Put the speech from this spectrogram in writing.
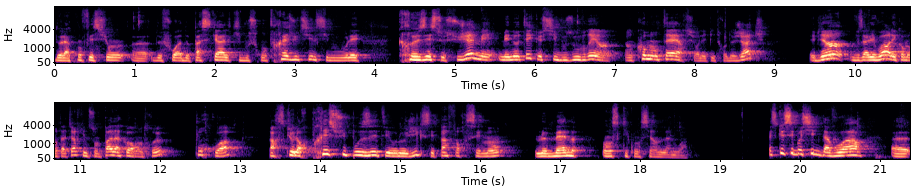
de la confession euh, de foi de Pascal qui vous seront très utiles si vous voulez creuser ce sujet. Mais, notez que si vous ouvrez un, un commentaire sur l'épître de Jacques, eh bien, vous allez voir les commentateurs qui ne sont pas d'accord entre eux. Pourquoi? Parce que leur présupposé théologique, ce n'est pas forcément le même en ce qui concerne la loi. Est-ce que c'est possible d'avoir euh,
